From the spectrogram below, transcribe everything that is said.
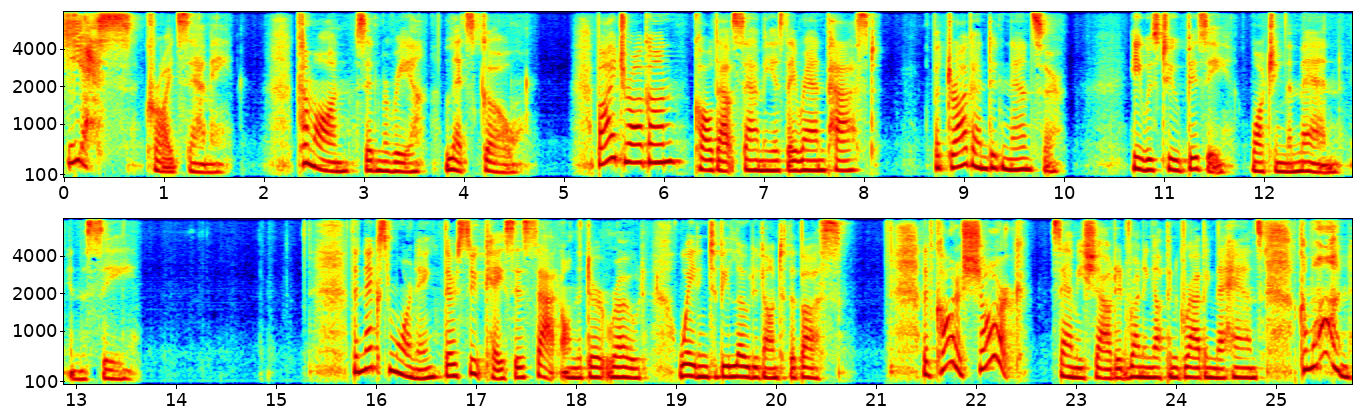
Yes! cried Sammy. Come on, said Maria. Let's go. Bye, Dragan, called out Sammy as they ran past. But Dragan didn't answer. He was too busy watching the man in the sea. The next morning, their suitcases sat on the dirt road, waiting to be loaded onto the bus. They've caught a shark, Sammy shouted, running up and grabbing their hands. Come on,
